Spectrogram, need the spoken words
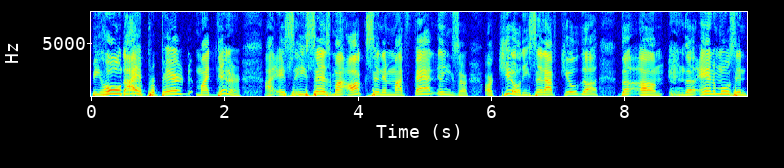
Behold, I have prepared my dinner. I, he says, My oxen and my fatlings are, are killed. He said, I've killed the, the, um, the animals and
